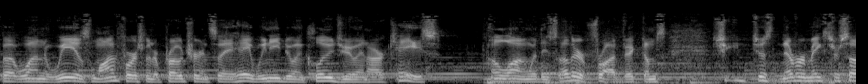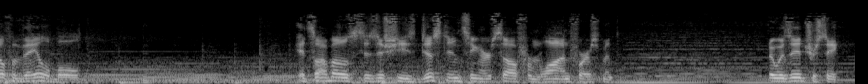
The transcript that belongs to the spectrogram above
But when we as law enforcement approach her and say, hey, we need to include you in our case, along with these other fraud victims, she just never makes herself available. It's almost as if she's distancing herself from law enforcement. It was interesting.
